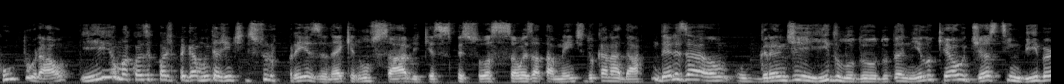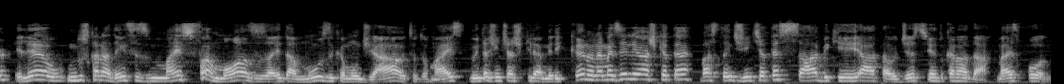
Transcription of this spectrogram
cultural e é uma coisa que pode pegar muita gente de surpresa, né? Que não sabe que essas pessoas são exatamente do Canadá. Um deles é o, o grande ídolo do, do, Danilo, que é o Justin Bieber. Ele é um dos canadenses mais famosos aí da música mundial e tudo mais. Muita gente acha que ele é americano, né? Mas ele eu acho que até bastante gente até sabe que, ah, tá, o Justin é do Canadá. Mas, pô,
